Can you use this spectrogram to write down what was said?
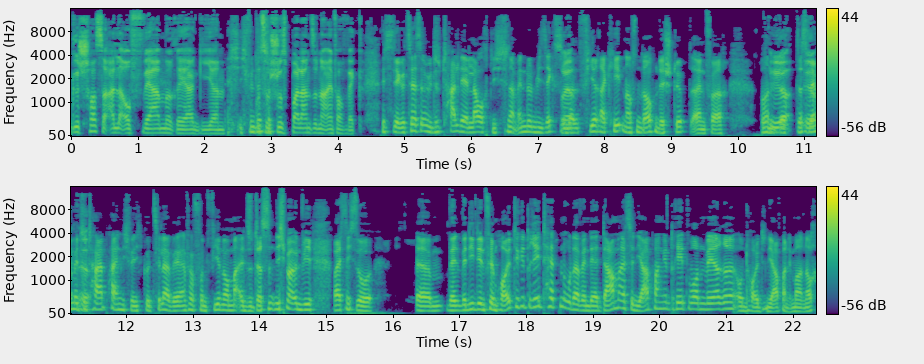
Geschosse alle auf Wärme reagieren. Ich, ich finde das. Zum Schluss ballern sie da einfach weg. Ist der Godzilla ist irgendwie total der Lauch. Die schießen am Ende irgendwie sechs ja. oder vier Raketen aus dem Rauch und der stirbt einfach. Und ja, das, das wäre ja, mir total peinlich, wenn ich Godzilla wäre, einfach von vier normal. Also das sind nicht mal irgendwie, weiß nicht so, ähm, wenn, wenn die den Film heute gedreht hätten oder wenn der damals in Japan gedreht worden wäre und heute in Japan immer noch,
